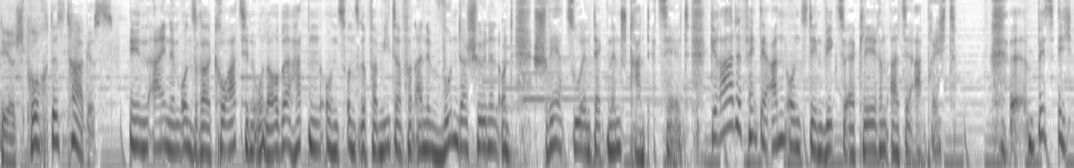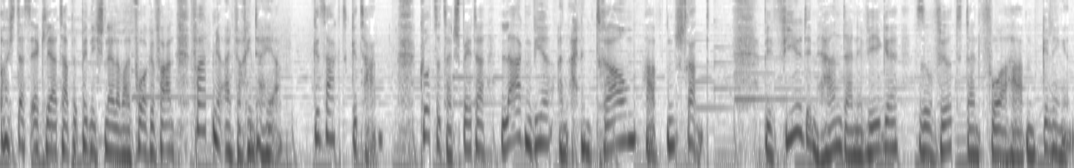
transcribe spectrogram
Der Spruch des Tages. In einem unserer Kroatienurlaube hatten uns unsere Vermieter von einem wunderschönen und schwer zu entdeckenden Strand erzählt. Gerade fängt er an, uns den Weg zu erklären, als er abbricht. Äh, Bis ich euch das erklärt habe, bin ich schneller mal vorgefahren. Fahrt mir einfach hinterher. Gesagt, getan. Kurze Zeit später lagen wir an einem traumhaften Strand. Befiehl dem Herrn deine Wege, so wird dein Vorhaben gelingen.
